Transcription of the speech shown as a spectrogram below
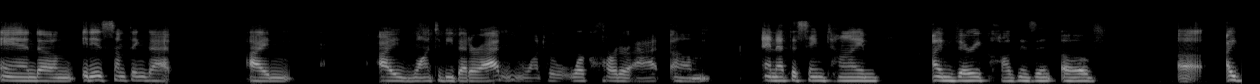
and um, it is something that I'm I want to be better at and want to work harder at. Um, and at the same time, I'm very cognizant of, uh, I,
